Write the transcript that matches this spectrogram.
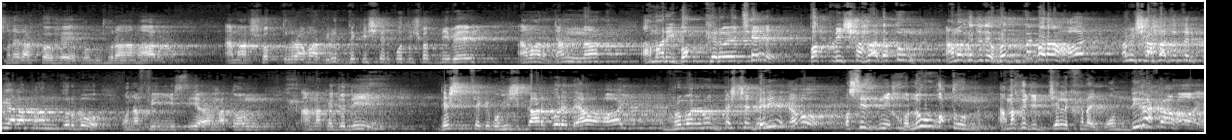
শুনে রাখো হে বন্ধুরা আমার আমার শত্রুরা আমার বিরুদ্ধে কিসের প্রতিশোধ নিবে? আমার জান্নাত আমারই বক্ষে রয়েছে। কতলি শাহাদাতুন, আমাকে যদি হত্যা করা হয়, আমি শাহাদতের পিয়ালা পান করব। ওনাফি ইসিয়াহাতুন আমাকে যদি দেশ থেকে বহিষ্কার করে দেওয়া হয়, ভ্রমণের উদ্দেশ্যে বেরিয়ে যাব। অসিজনি হলেও অতুন আমাকে যদি জেলখানায় বন্দি রাখা হয়,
